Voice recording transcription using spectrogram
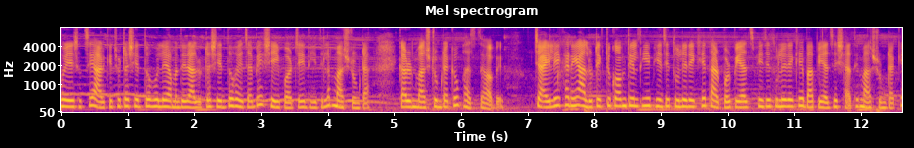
হয়ে এসেছে, আর কিছুটা সেদ্ধ হলে আমাদের আলুটা সেদ্ধ হয়ে যাবে, সেই পর্যায়ে দিয়ে দিলাম মাশরুমটা, কারণ মাশরুমটাকেও ভাজতে হবে। চাইলে এখানে আলুটা একটু কম তেল দিয়ে ভেজে তুলে রেখে, তারপর পেঁয়াজ ভেজে তুলে রেখে বা পেঁয়াজের সাথে মাশরুমটাকে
